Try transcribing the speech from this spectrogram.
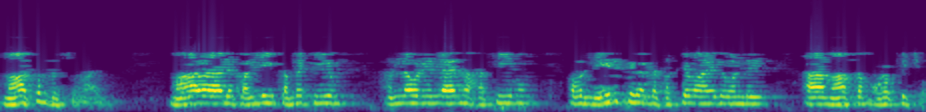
മാസം ദൃശ്യമായി. മാറാട് പള്ളി കമ്മിറ്റിയും അന്നവിടെ ഉണ്ടായിരുന്ന ഹസീമും അവർ നേരിട്ട് കണ്ട സത്യമായതുകൊണ്ട് ആ മാസം ഉറപ്പിച്ചു.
